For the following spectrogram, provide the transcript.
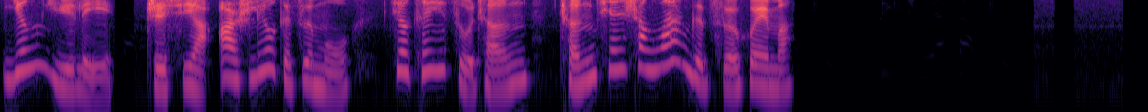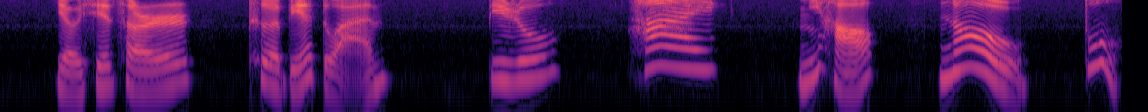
英语里只需要二十六个字母？就可以组成成千上万个词汇吗？有些词儿特别短，比如 “Hi”，你好；“No”，不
